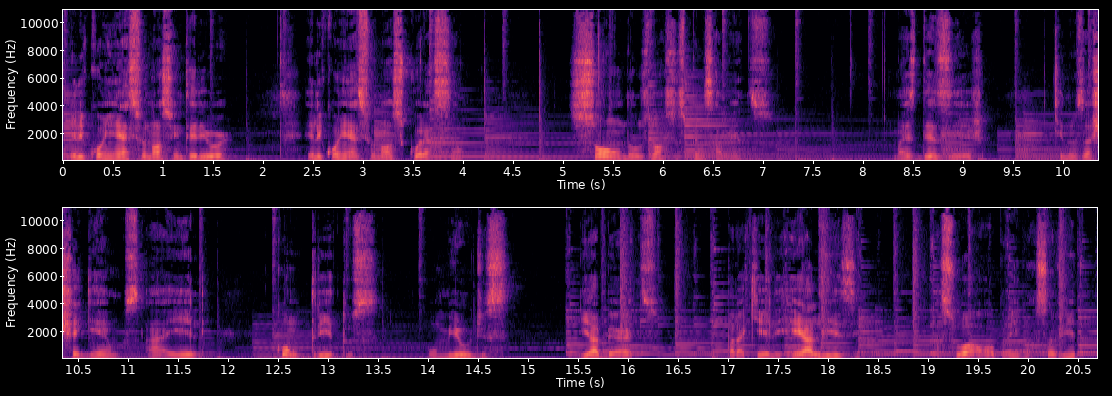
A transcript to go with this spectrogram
Ele conhece o nosso interior, ele conhece o nosso coração, sonda os nossos pensamentos, mas deseja que nos acheguemos a Ele contritos, humildes e abertos, para que Ele realize a Sua obra em nossa vida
